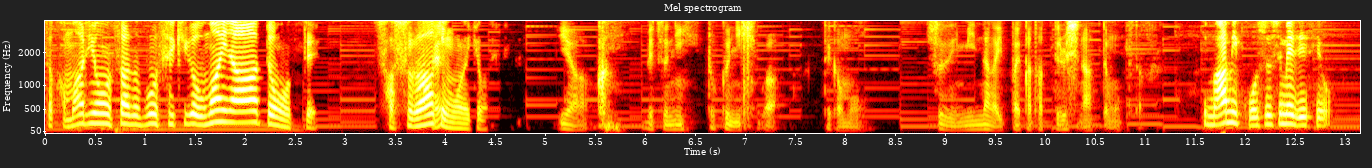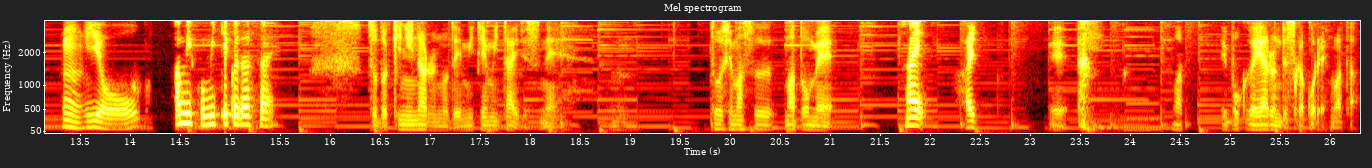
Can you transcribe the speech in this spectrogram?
だからマリオンさんの分析がうまいなーって思って。さすがーって思うんだけど。いや、別に、特には。てかもう、すでにみんながいっぱい語ってるしなって思ってた。でもアミコおすすめですよ。うん、いいよアミコ見てください。ちょっと気になるので見てみたいですね。うん、どうします？まとめ。はい。はい。え、ま、え、僕がやるんですか？これ、また。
